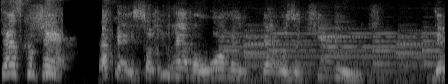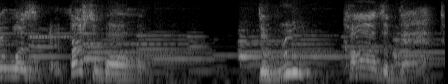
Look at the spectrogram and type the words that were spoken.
that's compared. She, okay, so you have a woman that was accused. There was, first of all, the root cause of that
